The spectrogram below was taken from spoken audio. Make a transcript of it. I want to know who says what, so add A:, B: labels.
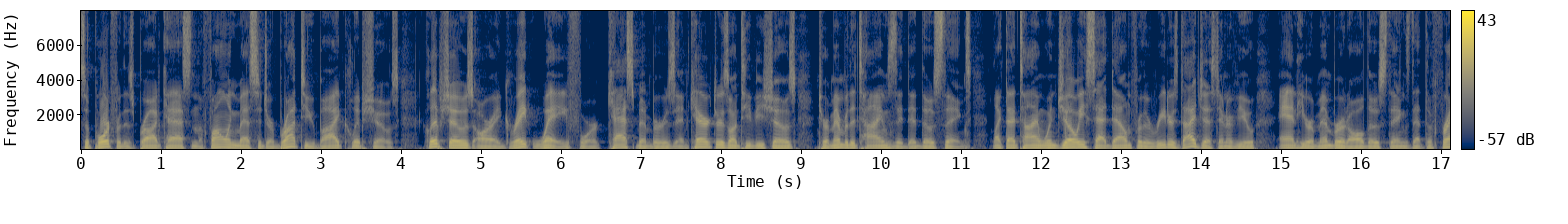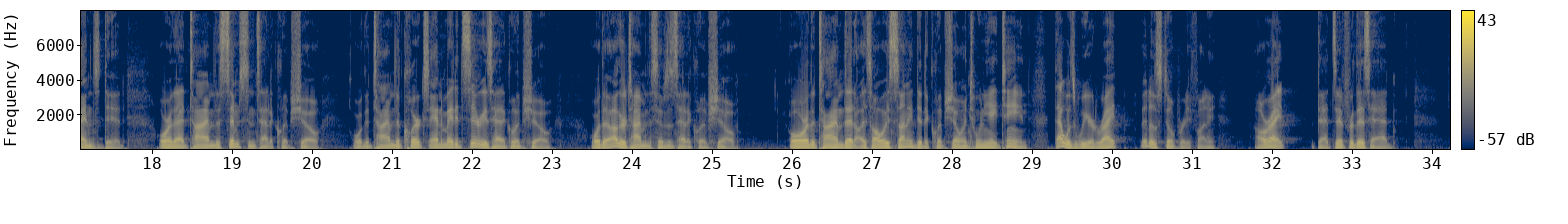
A: Support for this broadcast and the following message are brought to you by Clip Shows. Clip shows are a great way for cast members and characters on TV shows to remember the times they did those things. Like that time when Joey sat down for the Reader's Digest interview and he remembered all those things that the Friends did. Or that time The Simpsons had a clip show. Or the time the Clerks animated series had a clip show. Or the other time The Simpsons had a clip show. Or the time that It's Always Sunny did a clip show in 2018. That was weird, right? It was still pretty funny. All right, that's it for this ad.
